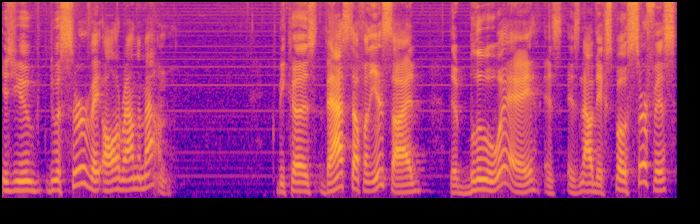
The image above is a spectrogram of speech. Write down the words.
is you do a survey all around the mountain. Because that stuff on the inside that blew away is, is now the exposed surface,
